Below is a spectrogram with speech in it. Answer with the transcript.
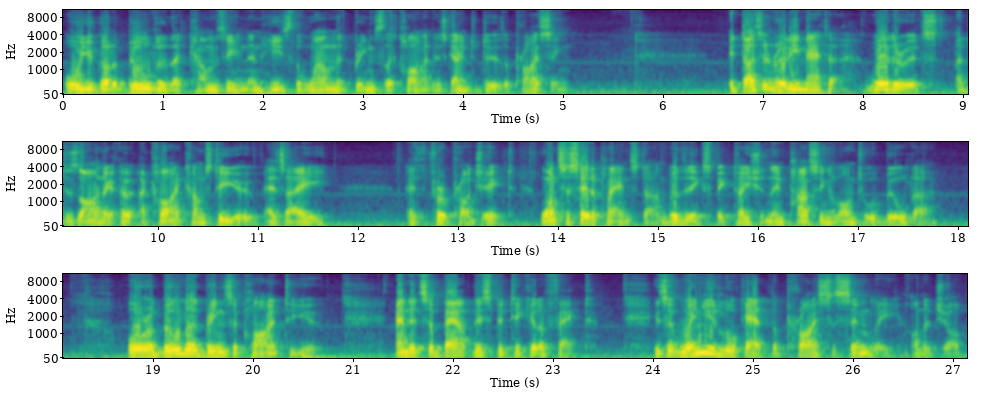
or you've got a builder that comes in and he's the one that brings the client and is going to do the pricing, it doesn't really matter whether it's a designer, a, a client comes to you as a as for a project, wants a set of plans done with an expectation, then passing it on to a builder, or a builder brings a client to you, and it's about this particular fact is that when you look at the price assembly on a job,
